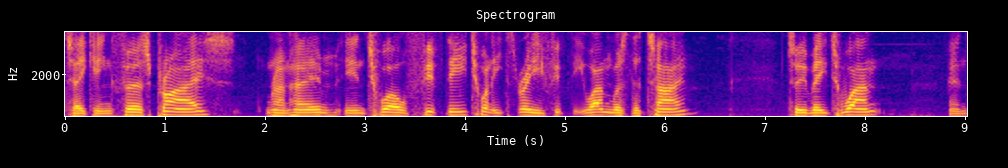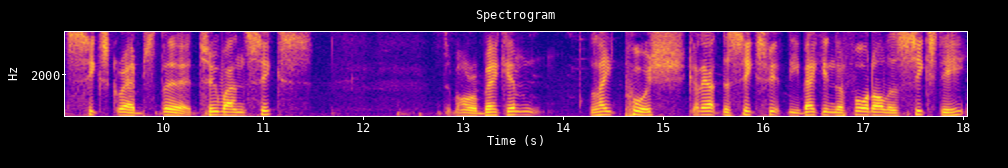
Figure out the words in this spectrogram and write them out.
taking first prize. Run home in 12.50. 23.51 was the time. Two beats one. And six grabs third. 216. Demora Beckham late push, got out to 650, back into $4.60.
